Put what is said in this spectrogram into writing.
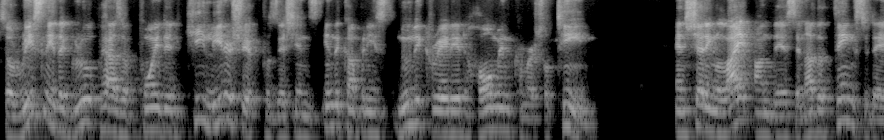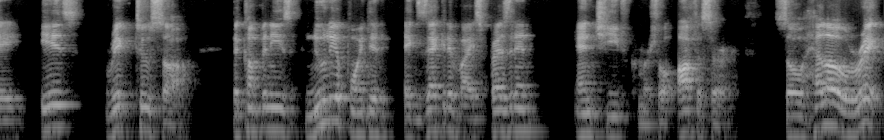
So recently, the group has appointed key leadership positions in the company's newly created Holman commercial team. And shedding light on this and other things today is Rick Tousaw, the company's newly appointed Executive Vice President and Chief Commercial Officer. So hello, Rick.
